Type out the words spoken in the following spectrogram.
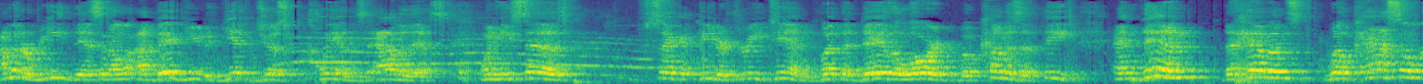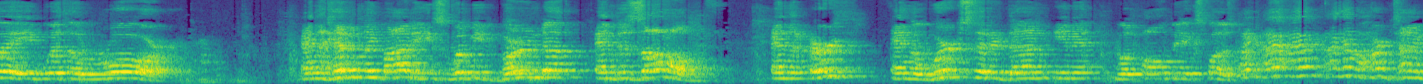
I, am going to read this, and I, I beg you to get just cleansed out of this. When he says, 2 Peter 3.10, but the day of the Lord will come as a thief, and then the heavens will pass away with a roar, and the heavenly bodies will be burned up and dissolved, and the earth and the works that are done in it will all be exposed. I, I, I have a hard time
